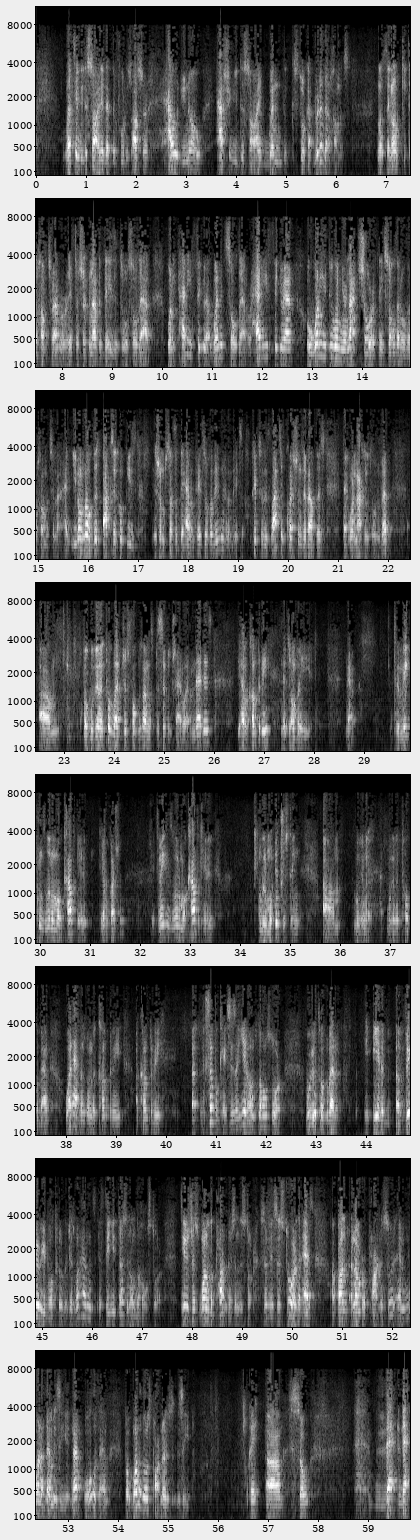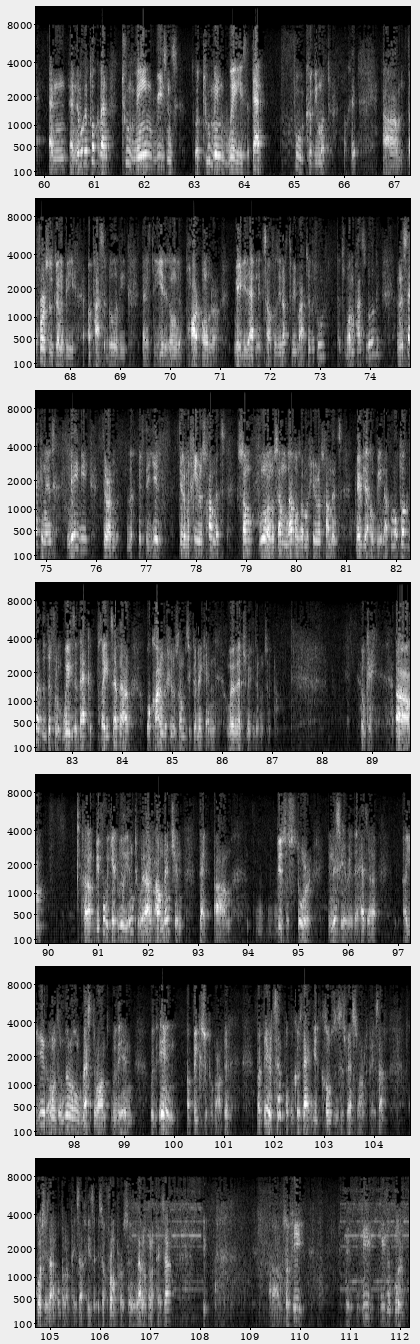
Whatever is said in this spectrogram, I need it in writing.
let's say we decided that the food is usher, how would you know, how should you decide when the store got rid of their chametz? Unless they don't keep the chametz forever, after a certain amount of days it's all sold out. What, how do you figure out when it's sold out? Or how do you figure out, or what do you do when you're not sure if they sold out all their chametz or not? You don't know if this box of cookies is from stuff that they had in Pesach or they didn't have in Pesach. Okay, so there's lots of questions about this that we're not going to talk about. Um, but we're going to talk about, just focus on a specific shiloh, and that is, you have a company that's owned by a. Now, to make things a little more complicated, do you have a question? Okay, to make things a little more complicated, a little more interesting, um, we're going to we're to talk about what happens when the company, a company, uh, the simple case is a Yid owns the whole store. We're going to talk about add a, a, variable to it, which is what happens if the Yid doesn't own the whole store. The Yid is just one of the partners in the store. So there's a store that has a, bun- a number of partners, and one of them is a Yid. Not all of them, but one of those partners is a Yid. Okay, um, so that that and and then we're going to talk about two main reasons or two main ways that that food could be mutter. Okay, um, the first is going to be a possibility that if the yid is only a part owner, maybe that in itself is enough to be matter the food. That's one possibility. And the second is maybe there are if the yid did a mechirus chametz, some form, or some levels of mechirus chametz, maybe that would be enough. And we'll talk about the different ways that that could play itself out, what kind of mechirus chametz you could make, and whether that should make a difference. Okay. Um, uh, before we get really into it, I'll, I'll mention that um, there's a store in this area that has a a yid owns a little restaurant within within a big supermarket. But there it's simple because that yid closes his restaurant on Pesach. Of course, he's not open on Pesach. He's a, he's a from person. He's not open on Pesach. Um, so he, he he's course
